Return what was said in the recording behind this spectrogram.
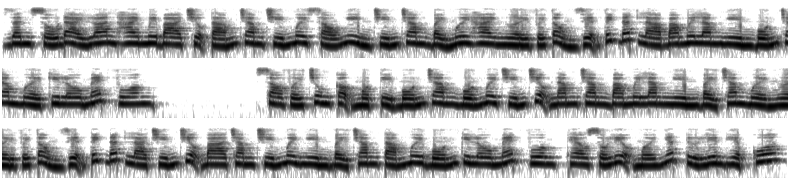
Dân số Đài Loan 23.896.972 người với tổng diện tích đất là 35.410 km vuông. So với Trung Cộng 1 tỷ 449 triệu 535.710 người với tổng diện tích đất là 9 triệu 390.784 km vuông, theo số liệu mới nhất từ Liên Hiệp Quốc.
